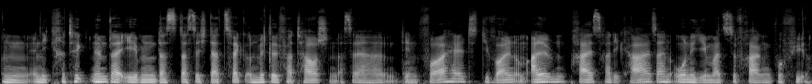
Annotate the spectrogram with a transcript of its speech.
Und in die Kritik nimmt er eben, dass, dass sich da Zweck und Mittel vertauschen, dass er den vorhält, die wollen um allen Preis radikal sein, ohne jemals zu fragen, wofür.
